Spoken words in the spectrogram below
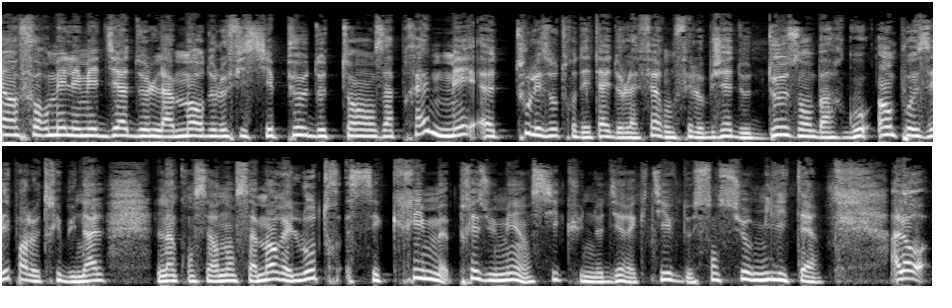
a informé les médias de la mort de l'officier peu de temps après, mais euh, tous les autres détails de l'affaire ont fait l'objet de deux embargos imposés par le tribunal, l'un concernant sa mort et l'autre ses crimes présumés ainsi qu'une directive de censure militaire. Alors,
